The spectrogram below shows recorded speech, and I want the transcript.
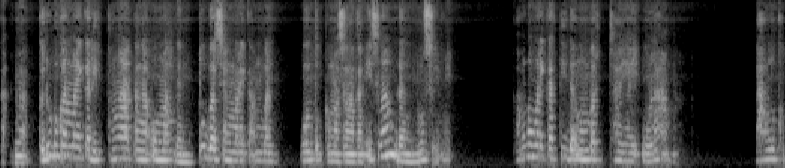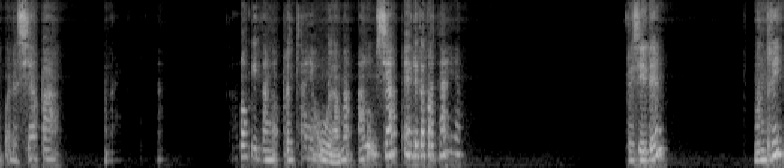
Karena kedudukan mereka di tengah-tengah umat dan tugas yang mereka emban untuk kemaslahatan Islam dan muslimin. Kalau mereka tidak mempercayai ulama lalu kepada siapa kalau kita nggak percaya ulama lalu siapa yang kita percaya presiden menteri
